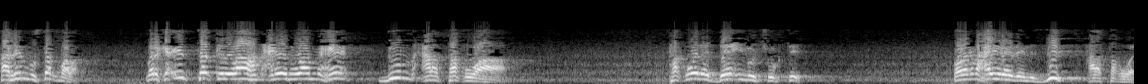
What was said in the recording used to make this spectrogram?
Arrin mustaqbala. Marka itaqi macnaheedu waa maxe dum cala taqwa taqwada daa'imo joogte. Odan maxay yidhahdeen? Zid. Cala taqwa.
